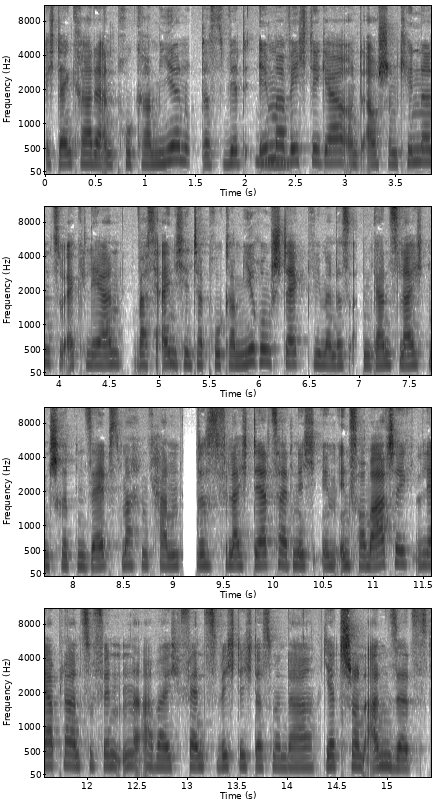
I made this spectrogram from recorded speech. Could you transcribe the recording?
Ich denke gerade an Programmieren. Das wird mhm. immer wichtiger und auch schon Kindern zu erklären, was eigentlich hinter Programmierung steckt, wie man das in ganz leichten Schritten selbst machen kann. Das ist vielleicht derzeit nicht im Informatik-Lehrplan zu finden, aber ich fände es wichtig, dass man da jetzt schon ansetzt.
